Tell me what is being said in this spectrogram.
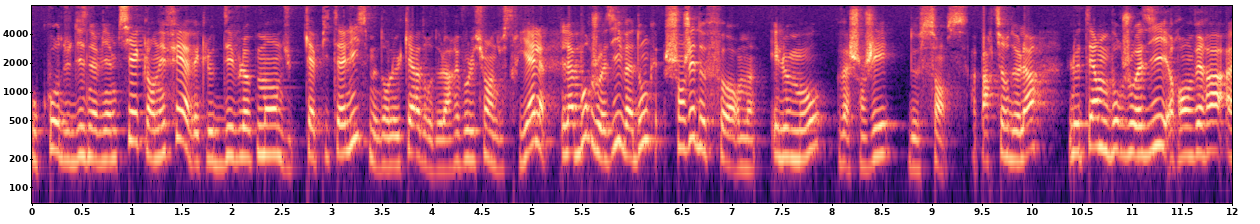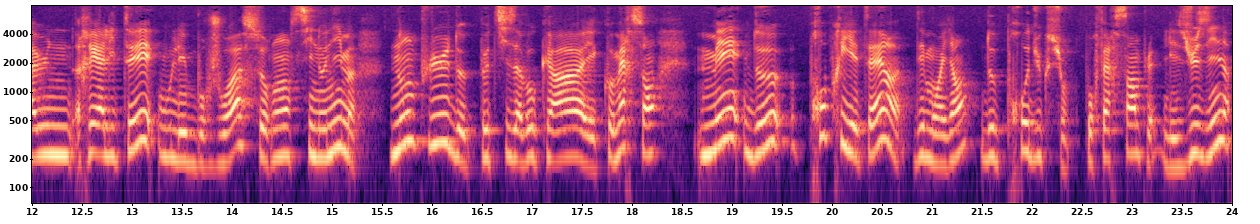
Au cours du 19e siècle, en effet, avec le développement du capitalisme dans le cadre de la révolution industrielle, la bourgeoisie va donc changer de forme et le mot va changer de sens. À partir de là, le terme bourgeoisie renverra à une réalité où les bourgeois seront synonymes non plus de petits avocats et commerçants, mais de propriétaires des moyens de production. Pour faire simple, les usines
